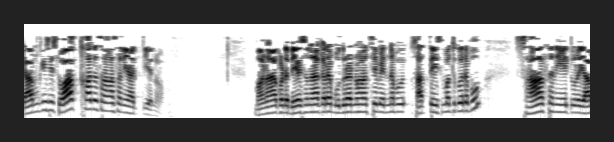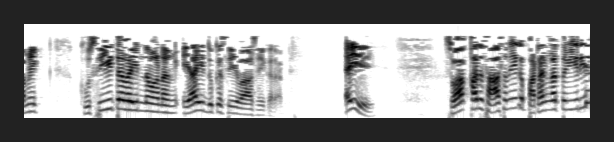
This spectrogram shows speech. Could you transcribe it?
යම්කිසි ස්වාක්ඛාත ශාසනයක් තියෙනවා. මනාකොට දේශනා කර බුදුරන් වහන්සේ වෙන්නපු සත්‍ය ඉස්මතු කරපු ශාසනය තුල යමෙක් කුසීතව ඉන්නවා නම් එයයි දුකසේ වාසය කරන්නේ. ඇයි? ස්වාක්ඛාත ශාසනයක පටන් ගත්ත වීරිය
